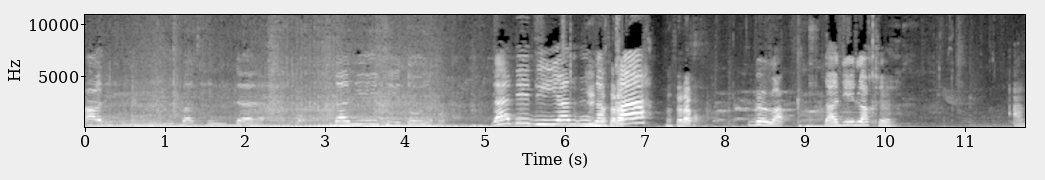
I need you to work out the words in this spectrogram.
alis mas hindi. Dali dito. Dali diyan Jed, naka. masarap. Masarap. Galak. Dali laki. Ang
